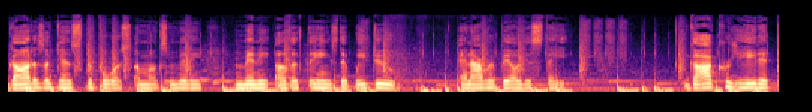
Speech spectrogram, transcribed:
God is against divorce, amongst many, many other things that we do in our rebellious state. God created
